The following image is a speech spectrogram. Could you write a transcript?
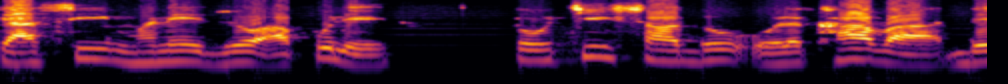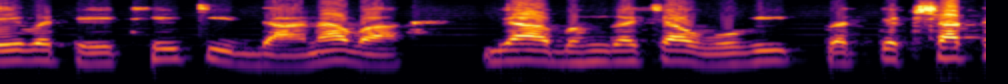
त्यासी म्हणे जो आपुले तोची साधू ओळखावा देव तेथेची जाणावा या अभंगाच्या ओवी प्रत्यक्षात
